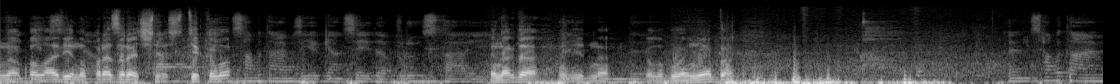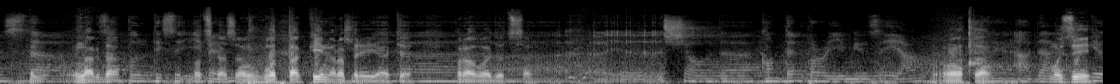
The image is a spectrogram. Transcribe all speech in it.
наполовину прозрачное стекло. Иногда видно голубое небо. Иногда, вот скажем, вот такие мероприятия проводятся. Это музей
